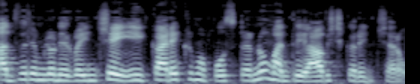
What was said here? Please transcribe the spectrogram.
ఆధ్వర్యంలో నిర్వహించే ఈ కార్యక్రమ పోస్టర్ను మంత్రి ఆవిష్కరించారు.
